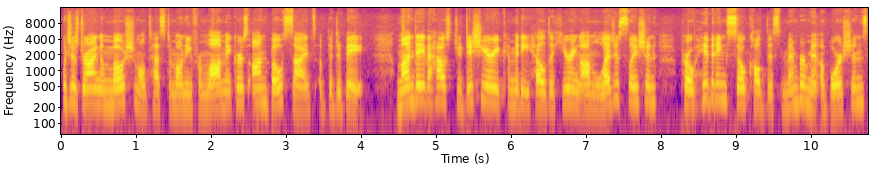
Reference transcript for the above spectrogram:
which is drawing emotional testimony from lawmakers on both sides of the debate. Monday, the House Judiciary Committee held a hearing on legislation prohibiting so-called dismemberment abortions.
